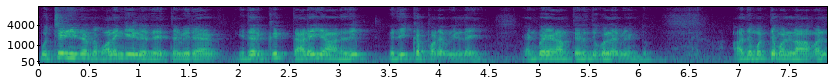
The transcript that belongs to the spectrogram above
உச்சநீதிமன்றம் வழங்கியுள்ளதை தவிர இதற்கு தடையானது விதிக்கப்படவில்லை என்பதை நாம் தெரிந்து கொள்ள வேண்டும். அது மட்டுமல்லாமல்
